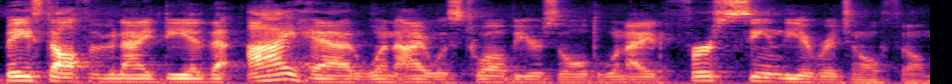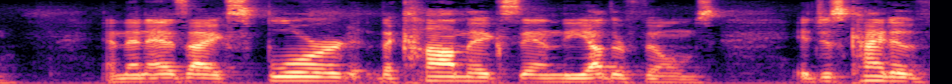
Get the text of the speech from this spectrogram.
based off of an idea that I had when I was 12 years old when I had first seen the original film. And then as I explored the comics and the other films, it just kind of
